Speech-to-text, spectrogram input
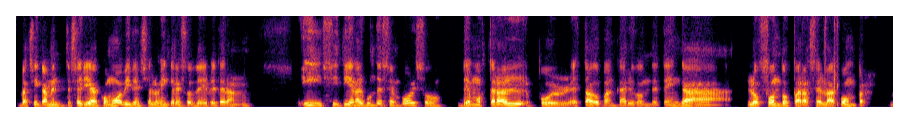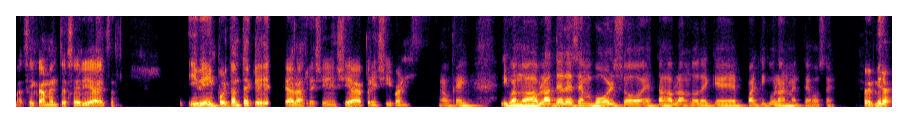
básicamente sería cómo evidenciar los ingresos del veterano. Y si tiene algún desembolso, demostrar por estado bancario donde tenga los fondos para hacer la compra. Básicamente sería eso. Y bien importante que sea la residencia principal. Ok. Y cuando hablas de desembolso, ¿estás hablando de qué particularmente, José? Pues mira,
